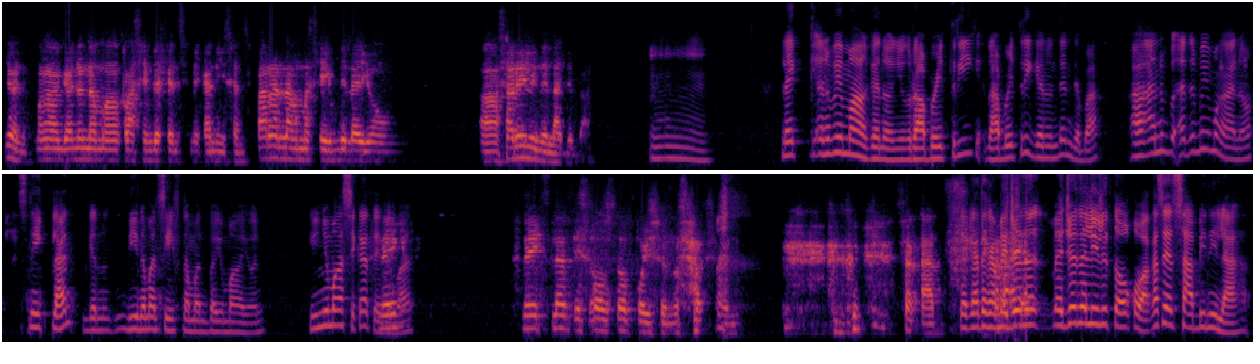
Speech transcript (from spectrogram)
yun, mga ganun na mga klaseng defense mechanisms para lang ma-save nila yung ah, sarili nila, di ba? Mm. Like, ano ba yung mga ganon? Yung rubber tree? Rubber tree, ganon din, di ba? Ah, ano, ano ba yung mga ano? Snake plant? Ganon, hindi naman safe naman ba yung mga yun? Yun yung mga sikat eh, di ba? Snake plant is also poisonous actually. sa cats. Teka, teka, medyo, na, medyo nalilito ako ah. Kasi sabi nila,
